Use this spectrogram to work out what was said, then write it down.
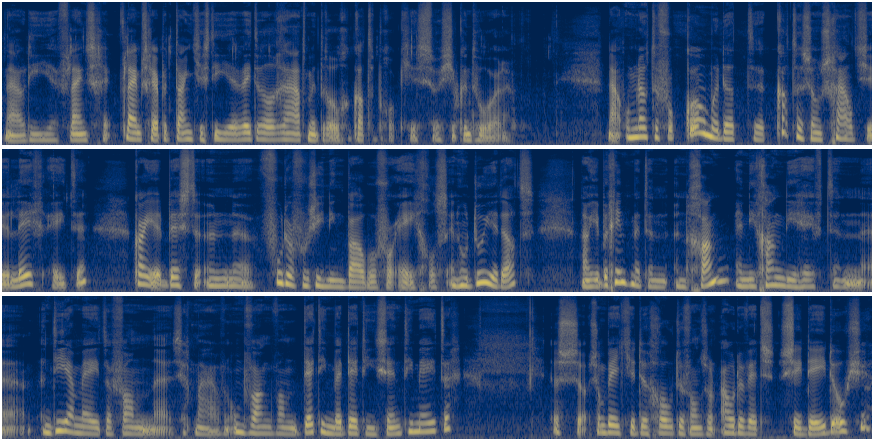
Nou, die uh, vlijmscherpe tandjes die uh, weten wel raad met droge kattenbrokjes, zoals je kunt horen. Nou, om nou te voorkomen dat uh, katten zo'n schaaltje leeg eten, kan je het beste een uh, voedervoorziening bouwen voor egels. En hoe doe je dat? Nou, je begint met een, een gang. En die gang die heeft een, uh, een diameter van, zeg maar, een omvang van 13 bij 13 centimeter. Dat is zo'n zo beetje de grootte van zo'n ouderwets cd-doosje.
